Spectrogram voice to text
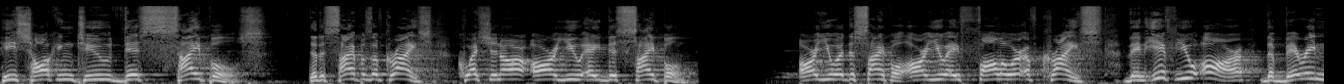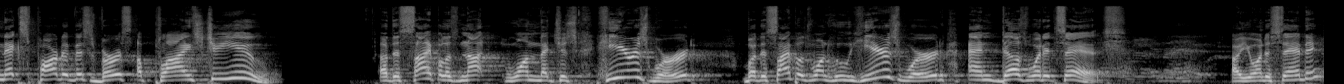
He's talking to disciples. The disciples of Christ. Question are, are you a disciple? Are you a disciple? Are you a follower of Christ? Then if you are, the very next part of this verse applies to you. A disciple is not one that just hears word, but disciple is one who hears word and does what it says. Are you understanding?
